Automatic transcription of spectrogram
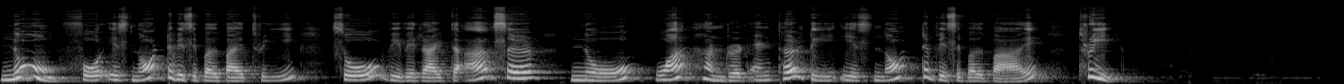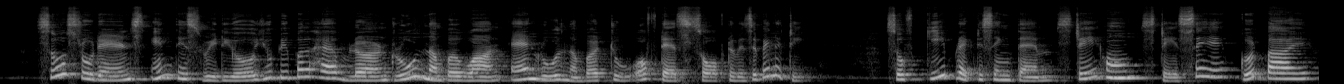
No, 4 is not divisible by 3. So we will write the answer. No, 130 is not divisible by 3. So students, in this video, you people have learned rule number 1 and rule number 2 of tests of divisibility. So keep practicing them. Stay home, stay safe. Goodbye.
